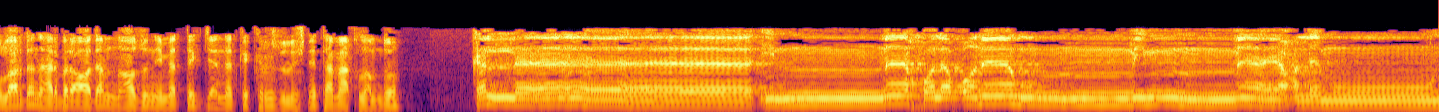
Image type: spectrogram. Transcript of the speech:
ulardan har bir odam nozu ne'matlik jannatga kirgizilishni tama qilamdu كلا إنا خلقناهم مما يعلمون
